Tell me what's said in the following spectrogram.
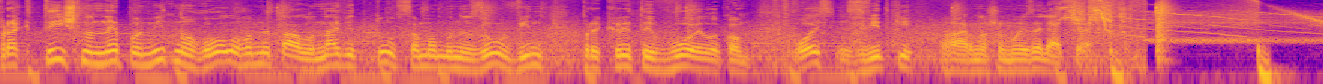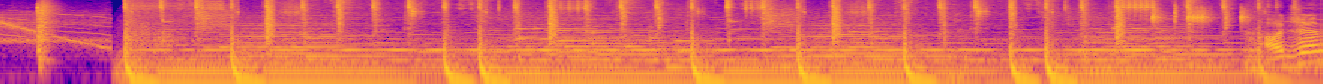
практично непомітно голого металу. Навіть тут, в самому низу, він прикритий войлоком. Ось звідки гарна шумоізоляція. Отже,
